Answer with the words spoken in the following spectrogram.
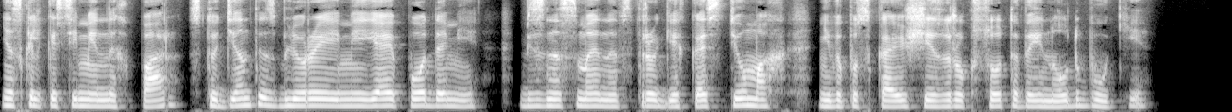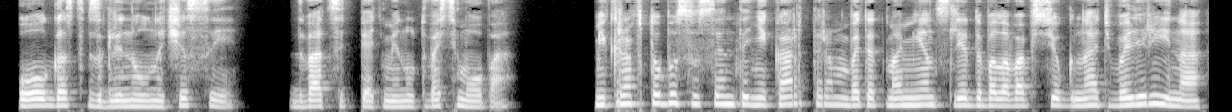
Несколько семейных пар, студенты с блюреями и айподами, бизнесмены в строгих костюмах, не выпускающие из рук сотовые ноутбуки. Олгаст взглянул на часы. 25 минут восьмого. Микроавтобусу с Энтони Картером в этот момент следовало вовсю гнать Валерина,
